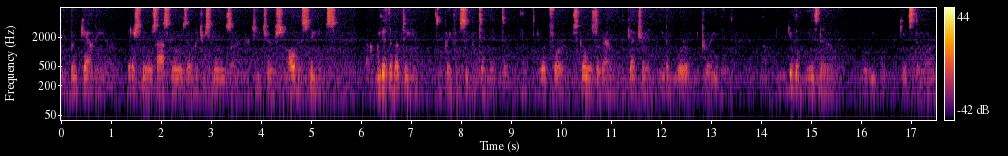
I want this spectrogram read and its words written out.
in Boone County, our middle schools, high schools, elementary schools, our, our teachers, all the students, uh, we lift them up to you. We pray for the superintendent and, and Lord for schools around the country and even the world. We pray that uh, you give them wisdom and Lord, we want our kids to learn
